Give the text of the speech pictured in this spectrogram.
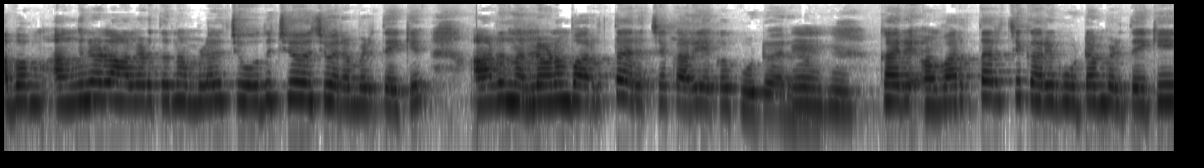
അപ്പം അങ്ങനെയുള്ള ആളടുത്ത് നമ്മൾ ചോദിച്ചു ചോദിച്ചു വരുമ്പോഴത്തേക്ക് ആൾ നല്ലോണം വറുത്തരച്ച കറിയൊക്കെ കൂട്ടുമായിരുന്നു. കറി വറുത്തരച്ച കറി കൂട്ടുമ്പോഴത്തേക്ക് ഈ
